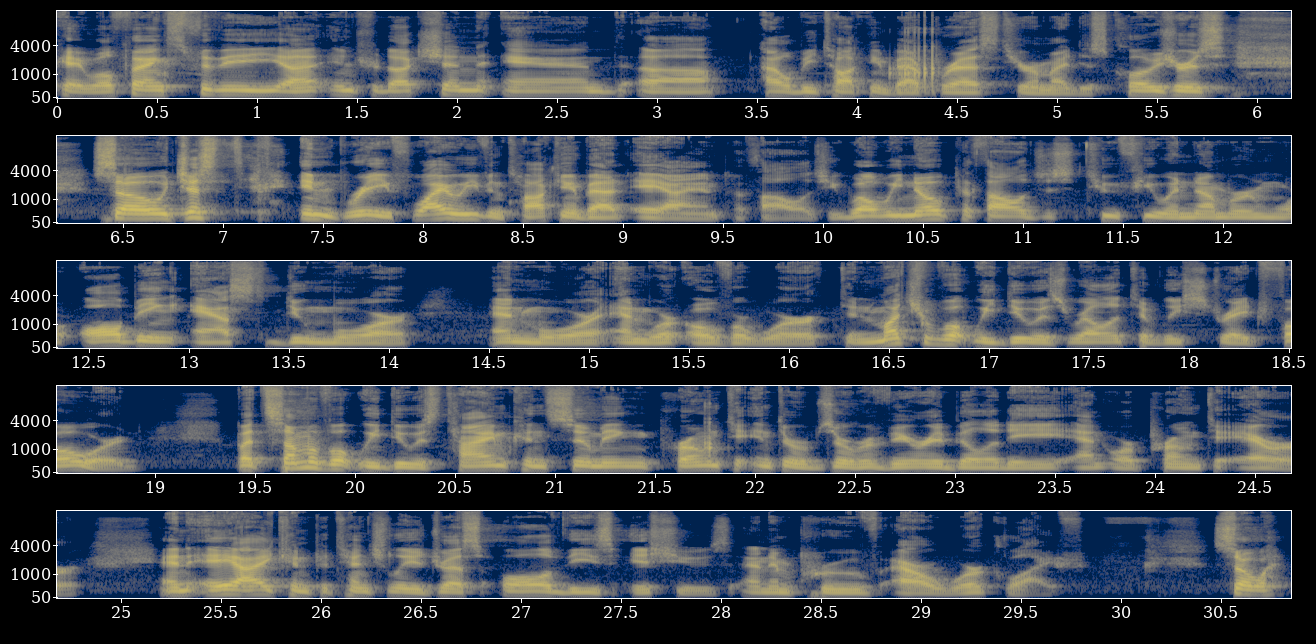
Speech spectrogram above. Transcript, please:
Okay, well, thanks for the uh, introduction, and uh, I will be talking about breast. Here are my disclosures. So, just in brief, why are we even talking about AI and pathology? Well, we know pathologists are too few in number, and we're all being asked to do more and more, and we're overworked. And much of what we do is relatively straightforward, but some of what we do is time consuming, prone to inter-observer variability, and or prone to error. And AI can potentially address all of these issues and improve our work life. So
